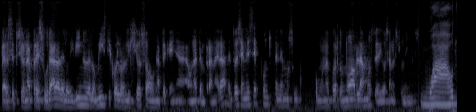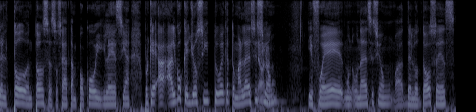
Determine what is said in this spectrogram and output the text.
percepción apresurada de lo divino, de lo místico, de lo religioso a una pequeña, a una temprana edad. Entonces, en ese punto tenemos un común acuerdo, no hablamos de Dios a nuestros niños. Wow, del todo, entonces, o sea, tampoco iglesia, porque algo que yo sí tuve que tomar la decisión y fue una decisión ah, de los dos es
